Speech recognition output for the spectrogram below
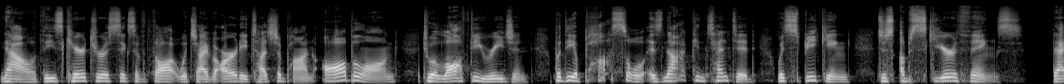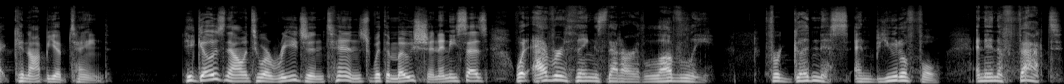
Now, these characteristics of thought, which I've already touched upon, all belong to a lofty region, but the apostle is not contented with speaking just obscure things that cannot be obtained. He goes now into a region tinged with emotion, and he says, Whatever things that are lovely, for goodness and beautiful, and in effect,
